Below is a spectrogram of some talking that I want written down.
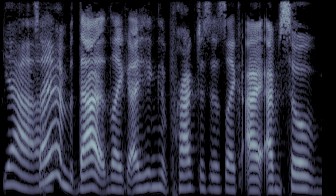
Yeah. So I am that like I think the practice is like I I'm so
